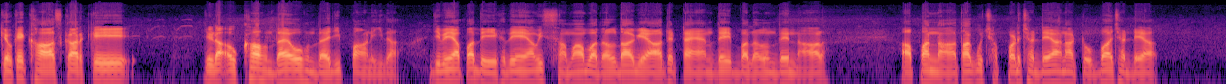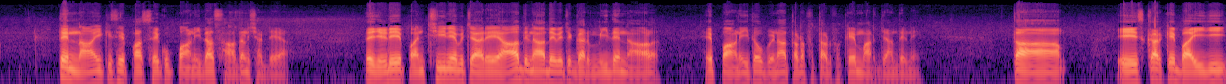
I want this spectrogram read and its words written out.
ਕਿਉਂਕਿ ਖਾਸ ਕਰਕੇ ਜਿਹੜਾ ਔਖਾ ਹੁੰਦਾ ਹੈ, ਉਹ ਹੁੰਦਾ ਹੈ ਜੀ ਪਾਣੀ ਦਾ। ਜਿਵੇਂ ਆਪਾਂ ਦੇਖਦੇ ਹਾਂ ਵੀ ਸਮਾਂ ਬਦਲਦਾ ਗਿਆ ਤੇ ਟਾਈਮ ਦੇ ਬਦਲਣ ਦੇ ਨਾਲ ਆਪਾਂ ਨਾ ਤਾਂ ਕੋਈ ਛੱਪੜ ਛੱਡਿਆ, ਨਾ ਟੋਬਾ ਛੱਡਿਆ ਤੇ ਨਾ ਹੀ ਕਿਸੇ ਪਾਸੇ ਕੋਈ ਪਾਣੀ ਦਾ ਸਾਧਨ ਛੱਡਿਆ। ਤੇ ਜਿਹੜੇ ਪੰਛੀ ਨੇ ਵਿਚਾਰੇ ਆਹ ਦਿਨਾਂ ਦੇ ਵਿੱਚ ਗਰਮੀ ਦੇ ਨਾਲ ਇਹ ਪਾਣੀ ਤੋਂ ਬਿਨਾ ਤੜਫ ਤੜਫ ਕੇ ਮਰ ਜਾਂਦੇ ਨੇ। ਤਾਂ ਇਸ ਕਰਕੇ ਬਾਈ ਜੀ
